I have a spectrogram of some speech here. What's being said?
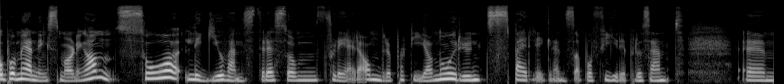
Og på meningsmålingene så ligger jo Venstre, som flere andre partier nå, rundt sperregrensa på 4 um,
